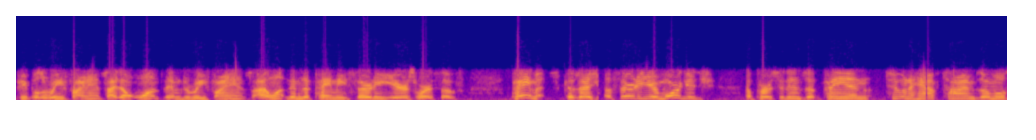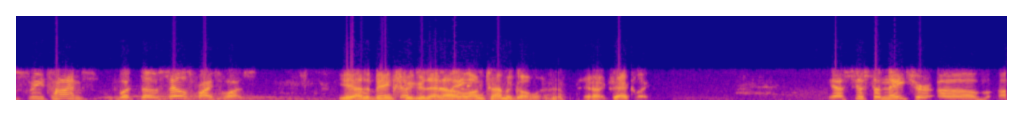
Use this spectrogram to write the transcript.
people to refinance. I don't want them to refinance. I want them to pay me 30 years worth of payments because as a 30 year mortgage, a person ends up paying two and a half times, almost three times what the sales price was. Yeah, you know, the banks figured that out a long time ago. yeah, exactly. Yeah, it's just the nature of uh,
